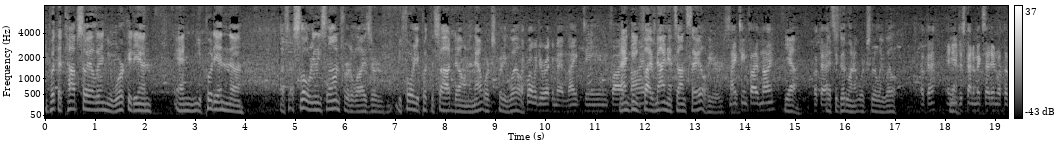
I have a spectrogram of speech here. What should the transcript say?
You put the topsoil in. You work it in, and you put in uh, a, a slow release lawn fertilizer before you put the sod down, and that works pretty well. Like, what would you recommend? 1959? 1959, it's on sale here. so- 1959? Yeah, Okay. that's a good one. It works really well. okay. And Yeah. you just kind of mix that in with the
